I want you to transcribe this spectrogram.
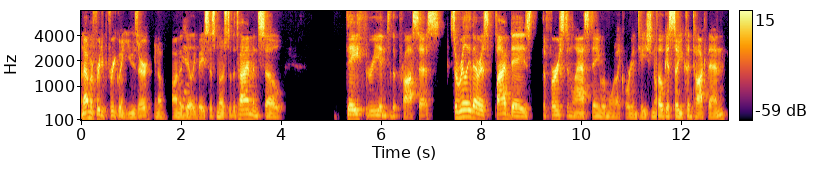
And I'm a pretty frequent user, you know, on a yeah. daily basis most of the time. And so day three into the process. So really there was five days. The first and last day were more like orientation focused. So you could talk then.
